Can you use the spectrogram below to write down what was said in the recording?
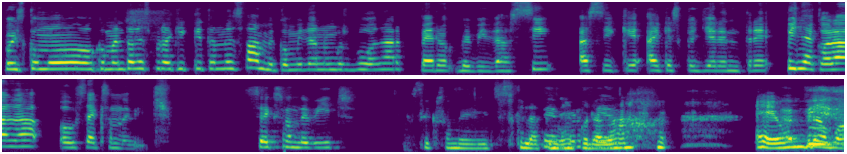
Pois como comentades por aquí que tendes fame, comida non vos vou dar, pero bebida sí, así que hai que escoller entre piña colada ou sex on the beach. Sex on the beach. 620 que la tiña colada é ¿ah? un robo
